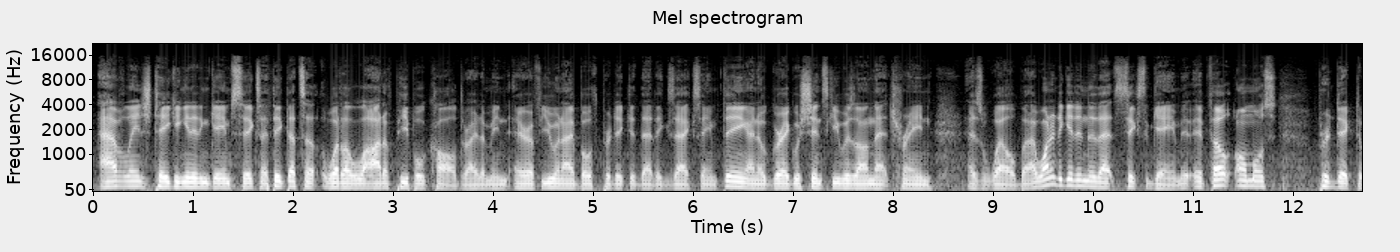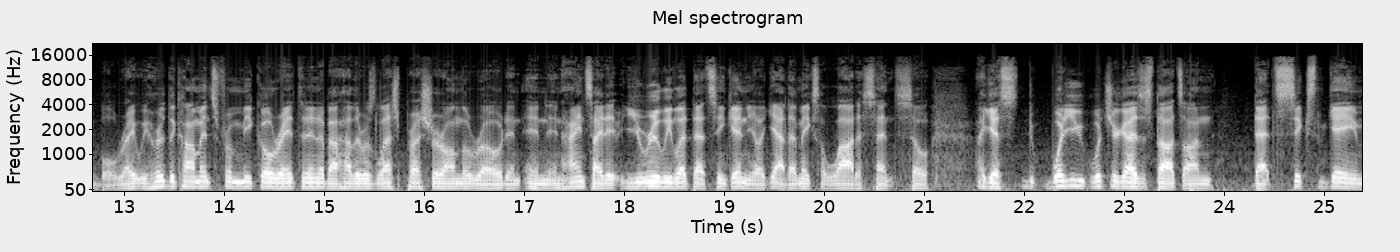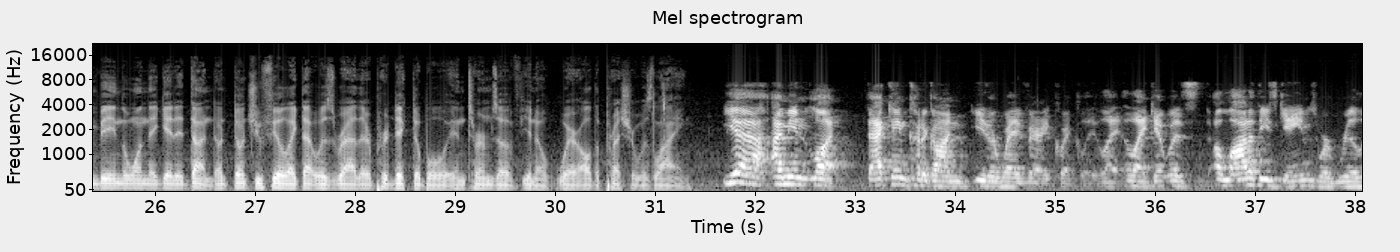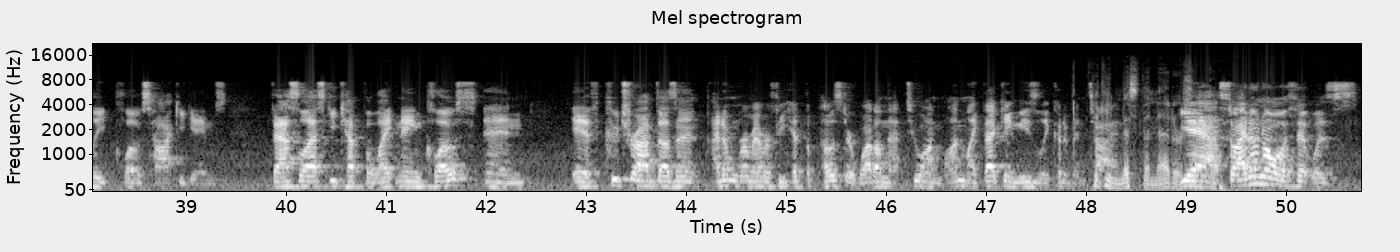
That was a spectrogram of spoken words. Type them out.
Avalanche taking it in Game Six. I think that's a, what a lot of people called, right? I mean, Aarif, you and I both predicted that exact same thing. I know Greg Wyshynski was on that train as well, but I wanted to get into that sixth game. It, it felt almost predictable, right? We heard the comments from Mikko Rantanen about how there was less pressure on the road, and, and in hindsight, it, you really let that sink in. You're like, yeah, that makes a lot of sense. So, I guess what do you what's your guys' thoughts on that sixth game being the one they get it done. Don't don't you feel like that was rather predictable in terms of you know where all the pressure was lying? Yeah, I mean, look, that game could have gone either way very quickly. Like like it was a lot of these games were really close hockey games. Vasilevskiy kept the Lightning close, and if Kucherov doesn't, I don't remember if he hit the post or what on that two on one. Like that game easily could have been tied. I think he missed the net or yeah, something. so I don't know if it was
